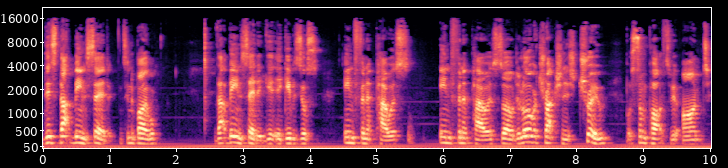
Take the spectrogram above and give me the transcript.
this that being said, it's in the Bible. That being said, it, it gives us infinite powers. Infinite powers. So the law of attraction is true, but some parts of it aren't.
